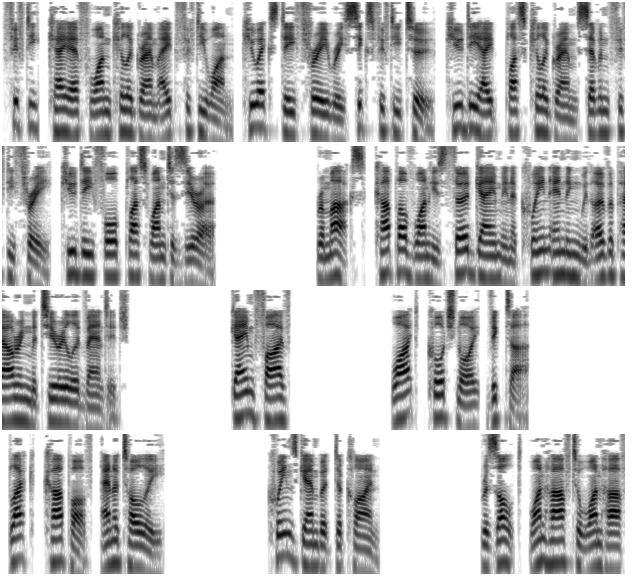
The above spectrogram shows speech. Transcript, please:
50 kf 1 kilogram 851 qxd3 re 652 qd8 plus kilogram 753 qd4 plus 1 to 0 Remarks, Karpov won his third game in a queen ending with overpowering material advantage. Game 5 White, Korchnoi, Victor. Black, Karpov, Anatoly. Queen's Gambit decline. Result, 1 half to 1 half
